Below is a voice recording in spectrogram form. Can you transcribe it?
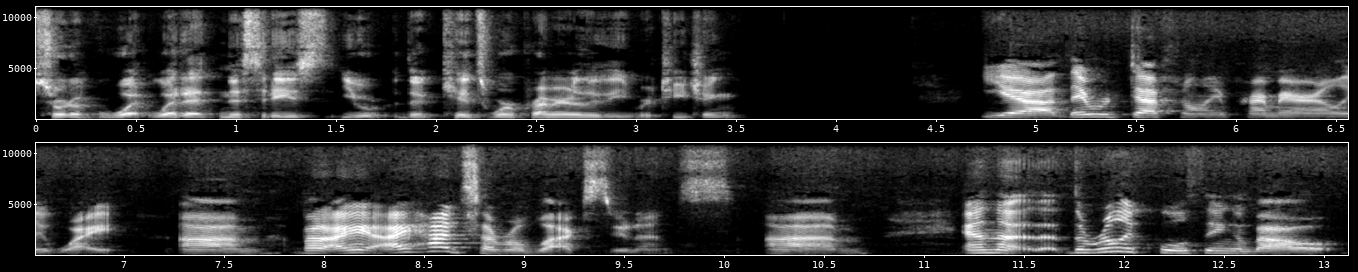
sort of what what ethnicities you the kids were primarily that you were teaching. Yeah, they were definitely primarily white. Um, but I, I had several black students. Um, and the the really cool thing about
